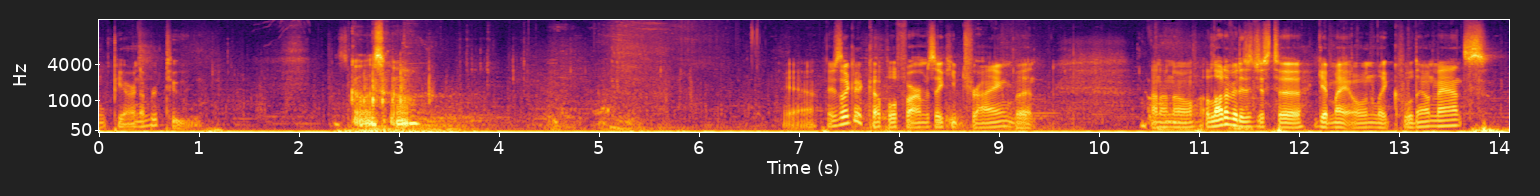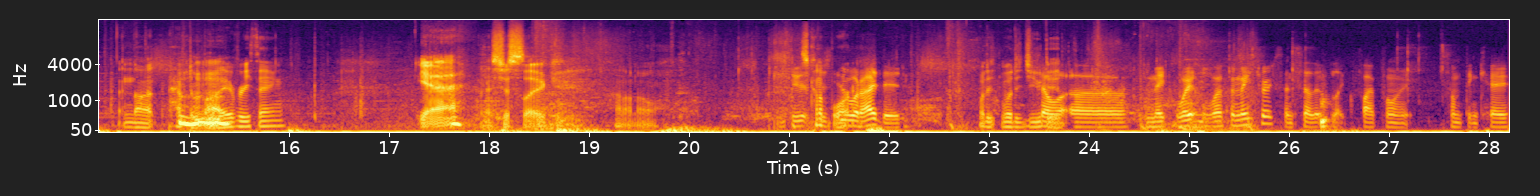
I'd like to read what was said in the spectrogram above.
OPR number two. Let's go, let's go. Yeah, there's like a couple farms I keep trying, but I don't know. A lot of it is just to get my own like cooldown mats and not have to buy Mhm. everything. Yeah. And it's just like, I don't know. Do, It's kinda just do what I did. What did, what did you sell, do? uh, make weapon matrix and sell it like five point something k.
